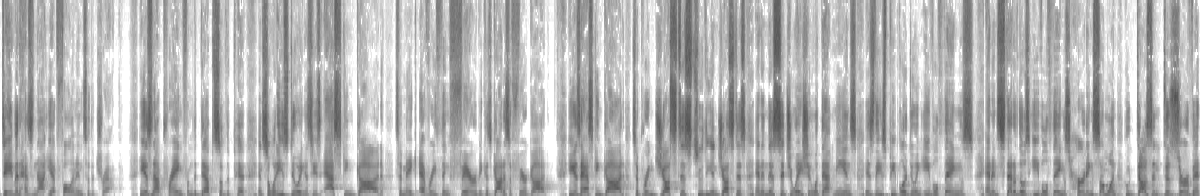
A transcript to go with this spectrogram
David has not yet fallen into the trap. He is not praying from the depths of the pit. And so, what he's doing is he's asking God to make everything fair because God is a fair God. He is asking God to bring justice to the injustice. And in this situation, what that means is these people are doing evil things. And instead of those evil things hurting someone who doesn't deserve it,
